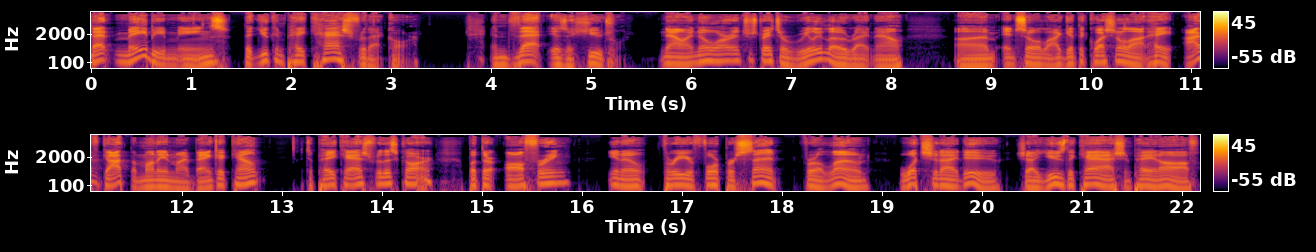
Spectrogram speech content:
that maybe means that you can pay cash for that car. And that is a huge one. Now, I know our interest rates are really low right now. Um, and so I get the question a lot hey, I've got the money in my bank account to pay cash for this car, but they're offering, you know, three or 4% for a loan. What should I do? Should I use the cash and pay it off,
